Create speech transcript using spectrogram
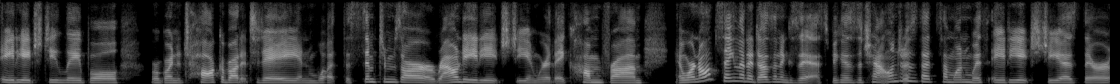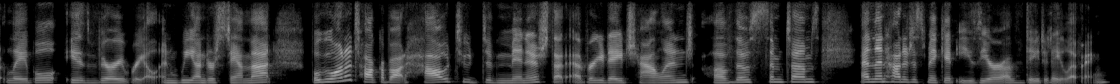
ADHD label. We're going to talk about it today and what the symptoms are around ADHD and where they come from. And we're not saying that it doesn't exist because the challenges that someone with ADHD as their label is very real. And we understand that. But we want to talk about how to diminish that everyday challenge of those symptoms and then how to just make it easier of day to day living.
